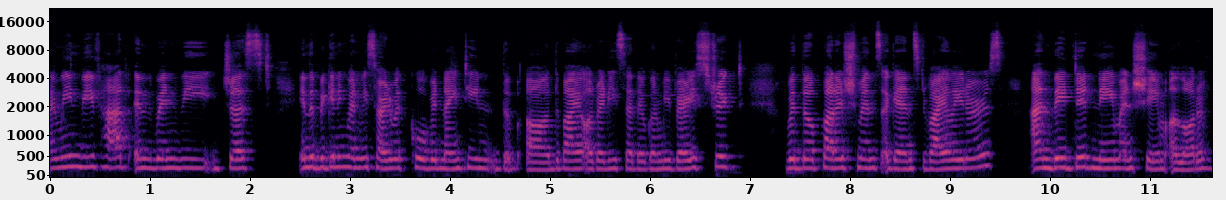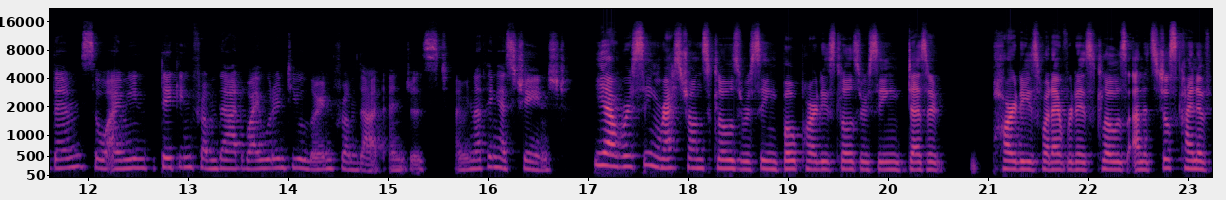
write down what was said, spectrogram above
I mean, we've had, and when we just in the beginning, when we started with COVID nineteen, the uh, Dubai already said they're going to be very strict with the punishments against violators, and they did name and shame a lot of them. So, I mean, taking from that, why wouldn't you learn from that and just? I mean, nothing has changed. Yeah, we're seeing restaurants close, we're seeing boat parties close, we're seeing desert parties, whatever it is, close. And it's just kind of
